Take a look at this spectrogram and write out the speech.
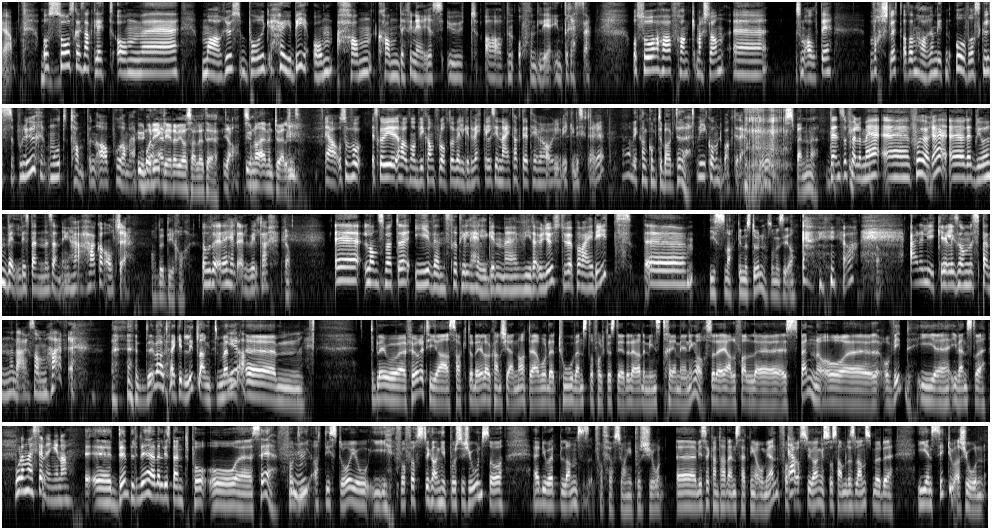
Ja. Og så skal vi snakke litt om eh, Marius Borg Høiby, om han kan defineres ut av den offentlige interesse. Og så har Frank Mersland, eh, som alltid, varslet at han har en liten overraskelse på lur mot tampen av programmet. Under, og det gleder vi oss alle til. Ja, under eventuelt. Ja, og så får, Skal vi ha det sånn at vi kan få lov til å velge det vekk, eller si nei takk, det temaet vil vi ikke diskutere? Ja, Vi kan komme tilbake til det. Vi kommer tilbake til det. Spennende. Den som følger med, eh, får høre. Eh, det blir jo en veldig spennende sending. Her, her kan alt skje. Og det dirrer. Og det er helt ellevilt her. Ja. Eh, landsmøte i Venstre til helgen, Vidar Vida Udjus. Du er på vei dit. Eh, I snakkende stund, som vi sier. ja. ja. Er det like liksom, spennende der som her? det var å trekke det litt langt, men ja. Det ble jo eh, før i tida sagt, og det gjelder kanskje ennå, at der hvor det er to venstrefolk til stede, der er det minst tre meninger. Så det er iallfall eh, spenn og, eh, og vidd i, i, Venstre. Hvordan er stemningen, da? Det, det er jeg veldig spent på å se. Fordi mm -hmm. at de står jo i For første gang i posisjon, så er det jo et land For første gang i posisjon. Hvis jeg kan ta den setninga om igjen. For ja. første gang så samles landsmøtet i en situasjon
